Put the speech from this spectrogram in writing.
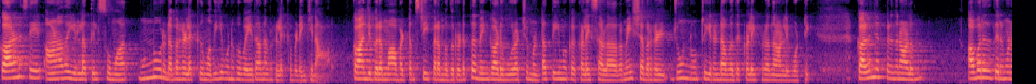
காரணசே ஆனாத இல்லத்தில் சுமார் முன்னூறு நபர்களுக்கு மதிய உணவு வயதானவர்களுக்கு வழங்கினார். காஞ்சிபுரம் மாவட்டம் ஸ்ரீபெரும்புதூர் அடுத்த வெங்காடு ஊராட்சி மன்ற திமுக கலைசாளர் ரமேஷ் அவர்கள் ஜூன் நூற்றி இரண்டாவது கலை பிறந்த நாளை ஒட்டி. கலைஞர் பிறந்தநாளும் அவரது திருமண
